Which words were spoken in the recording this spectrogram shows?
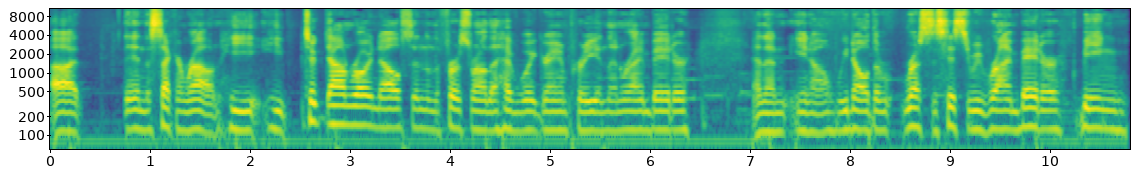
Uh, in the second round, he he took down Roy Nelson in the first round of the heavyweight Grand Prix, and then Ryan Bader, and then you know we know the rest is history. Ryan Bader being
